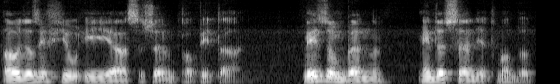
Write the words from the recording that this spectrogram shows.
ahogy az ifjú Ijász zsem kapitány. Bízunk benne, mindössze ennyit mondott.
